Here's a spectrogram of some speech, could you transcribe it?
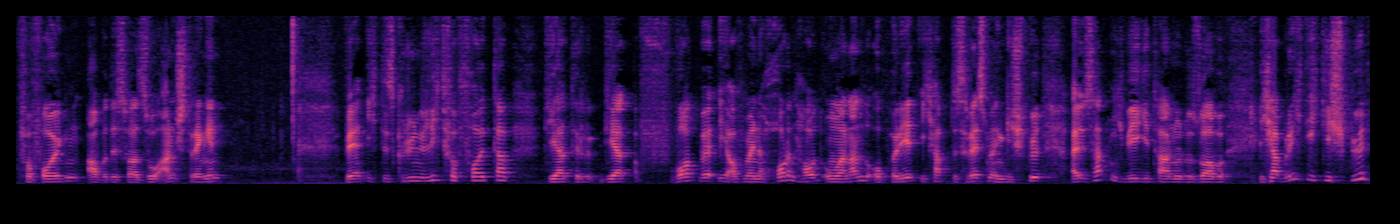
verfolgen, aber das war so anstrengend. Während ich das grüne Licht verfolgt habe, die hat, die hat wortwörtlich auf meine Hornhaut umeinander operiert. Ich habe das Restmen gespürt. Also es hat nicht wehgetan oder so, aber ich habe richtig gespürt,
